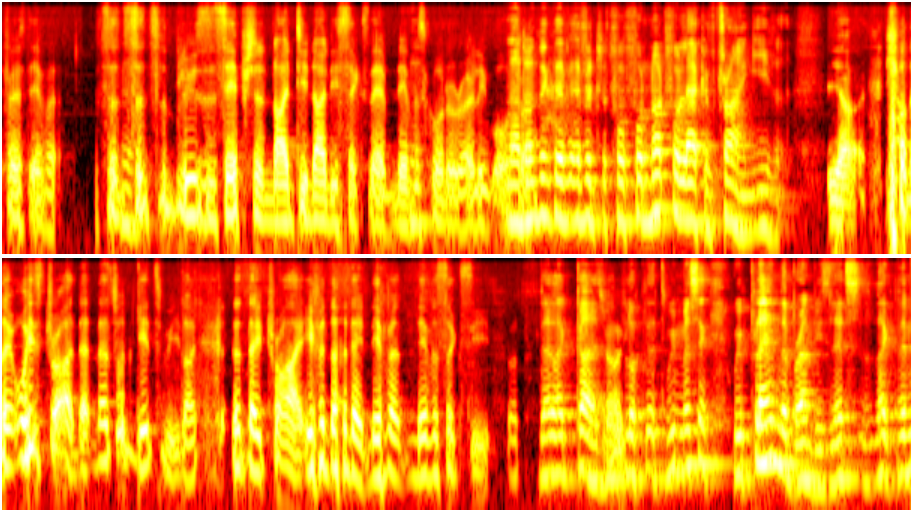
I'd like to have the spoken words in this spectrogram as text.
First ever. Since, Yeah. since the Blues' inception, 1996, they've never Yeah. scored a rolling ball. And I don't think they've ever for for not for lack of trying either. Yeah, yeah, they always try. That that's what gets me, like that they try, even though they never never succeed. They're like, guys, No. look, we're missing. We're playing the Brumbies. Let's like them.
